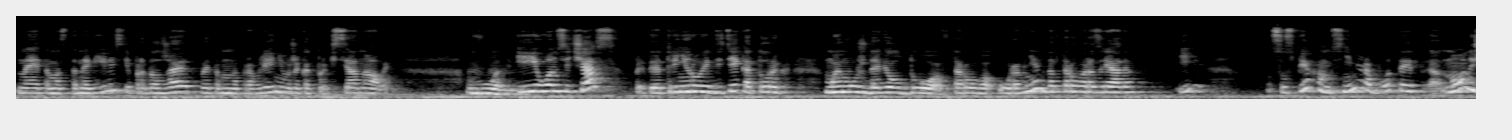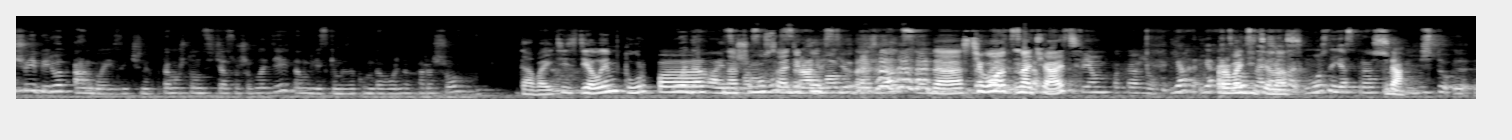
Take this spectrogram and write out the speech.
на этом остановились и продолжают в этом направлении уже как профессионалы. Вот. И он сейчас тренирует детей, которых Мой муж довел до второго уровня, до второго разряда. И с успехом с ними работает. Но он еще и берет англоязычных, потому что он сейчас уже владеет английским языком довольно хорошо. Давайте сделаем тур по Ой, давайте нашему садику. С. Да, с чего Давайте начать? Я, я Проводите сначала- нас. Можно я спрошу? Да. Что, э,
